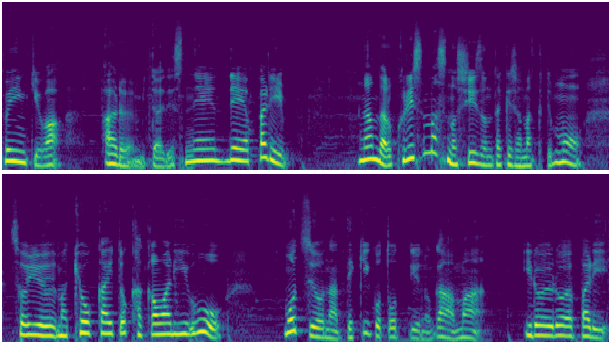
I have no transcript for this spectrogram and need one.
雰囲気はあるみたいですね。で、やっぱりなんだろう、クリスマスのシーズンだけじゃなくても、そういう、まあ、教会と関わりを持つような出来事っていうのが、まあ、いろいろやっぱり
